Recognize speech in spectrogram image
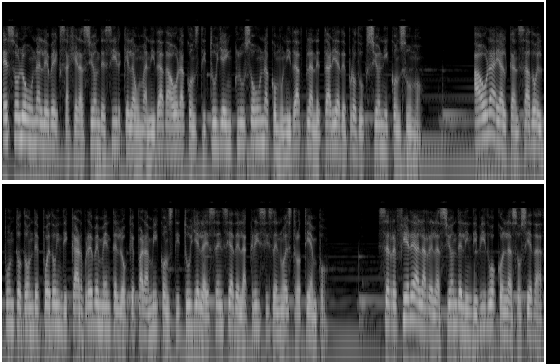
Es solo una leve exageración decir que la humanidad ahora constituye incluso una comunidad planetaria de producción y consumo. Ahora he alcanzado el punto donde puedo indicar brevemente lo que para mí constituye la esencia de la crisis de nuestro tiempo. Se refiere a la relación del individuo con la sociedad.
